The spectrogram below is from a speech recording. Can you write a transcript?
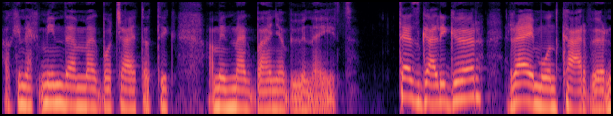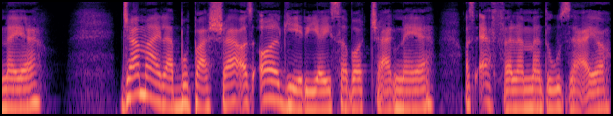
akinek minden megbocsájtatik, amint megbánja bűneit. Tess Gallagher, Raymond Carver neje, Jamaila Bupassa az algériai szabadság neje, az Effelen medúzája.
